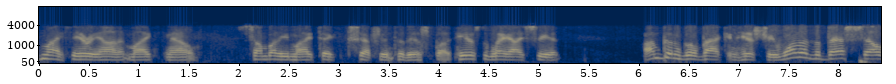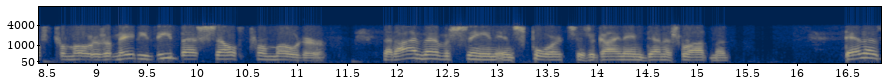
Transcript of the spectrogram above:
my theory on it, Mike. Now, somebody might take exception to this, but here's the way I see it. I'm going to go back in history. One of the best self promoters, or maybe the best self promoter that I've ever seen in sports, is a guy named Dennis Rodman. Dennis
